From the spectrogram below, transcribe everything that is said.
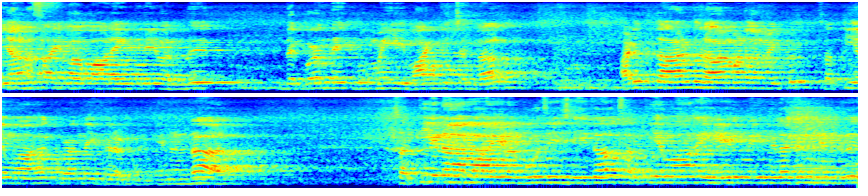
ஞானசாய் பாபா ஆலயத்திலே வந்து இந்த குழந்தை பொம்மையை வாங்கி சென்றால் அடுத்த ஆண்டு ராமநவமிக்குள் சத்தியமாக குழந்தை பிறக்கும். ஏனென்றால் சத்தியநாராயண பூஜை செய்தால் சத்தியமாக ஏழ்மை விலகும் என்று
